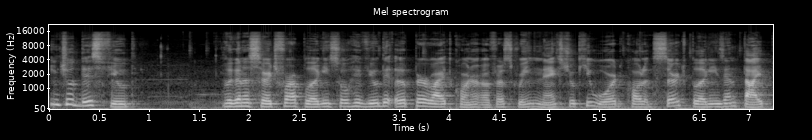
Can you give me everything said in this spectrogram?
Into this field, we're gonna search for a plugin, so review the upper right corner of your screen next to keyword called search plugins and type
